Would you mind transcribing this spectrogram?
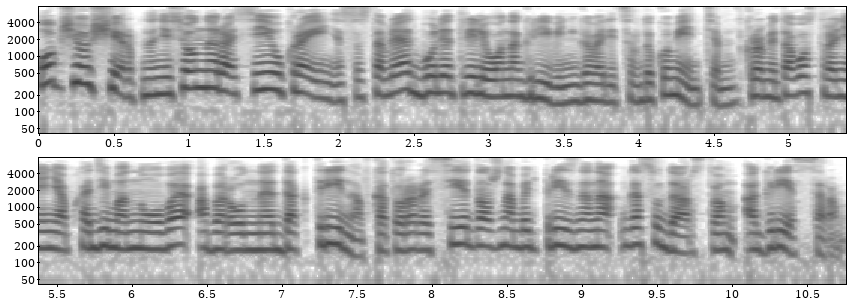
Общий ущерб, нанесенный России и Украине, составляет более триллиона гривен, говорится в документе. Кроме того, стране необходима новая оборонная доктрина, в которой Россия должна быть признана государством-агрессором.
